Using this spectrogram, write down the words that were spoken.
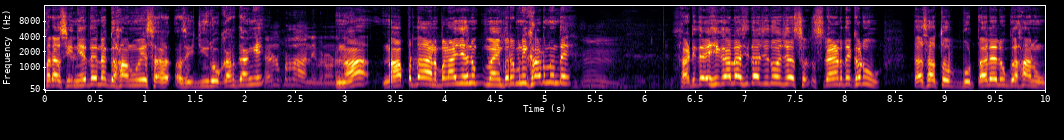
ਪਰ ਅਸੀਂ ਨਹੀਂ ਇਹਦੇ ਨਾਲ ਗਾਹਾਂ ਨੂੰ ਇਹ ਅਸੀਂ ਜ਼ੀਰੋ ਕਰ ਦਾਂਗੇ। ਇਹਨੂੰ ਪ੍ਰਧਾਨ ਨਹੀਂ ਬਣਾਉਣਾ। ਨਾ ਨਾ ਪ੍ਰਧਾਨ ਬਣਾ ਜੇ ਇਹਨੂੰ ਮੈਂਬਰ ਵੀ ਨਹੀਂ ਖੜਨ ਦਿੰਦੇ। ਸਾਡੀ ਤਾਂ ਇਹੀ ਗੱਲ ਆ, ਅਸੀਂ ਤਾਂ ਜਦੋਂ ਸਟੈਂਡ ਤੇ ਖੜੂ ਤਾਂ ਸਾਤੋਂ ਬੂਟਾ ਲੈ ਲੂ ਗਾਹਾਂ ਨੂੰ।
